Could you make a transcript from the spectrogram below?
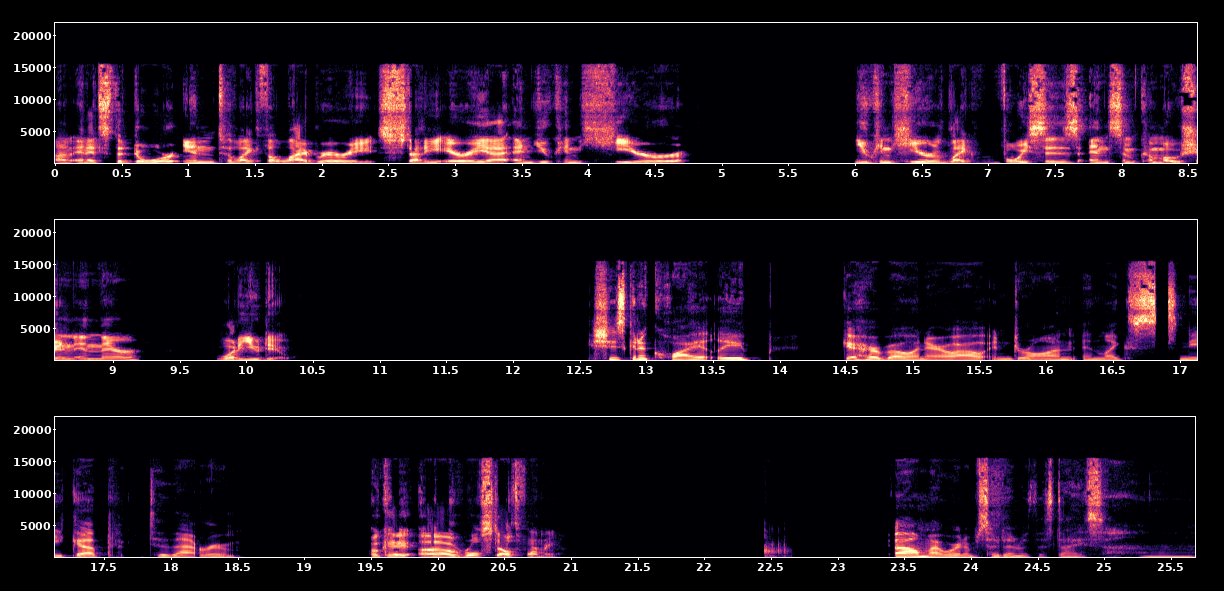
um, and it's the door into like the library study area and you can hear you can hear like voices and some commotion in there what do you do She's gonna quietly get her bow and arrow out and drawn and like sneak up to that room. Okay uh roll stealth for me Oh my word, I'm so done with this dice. Uh,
